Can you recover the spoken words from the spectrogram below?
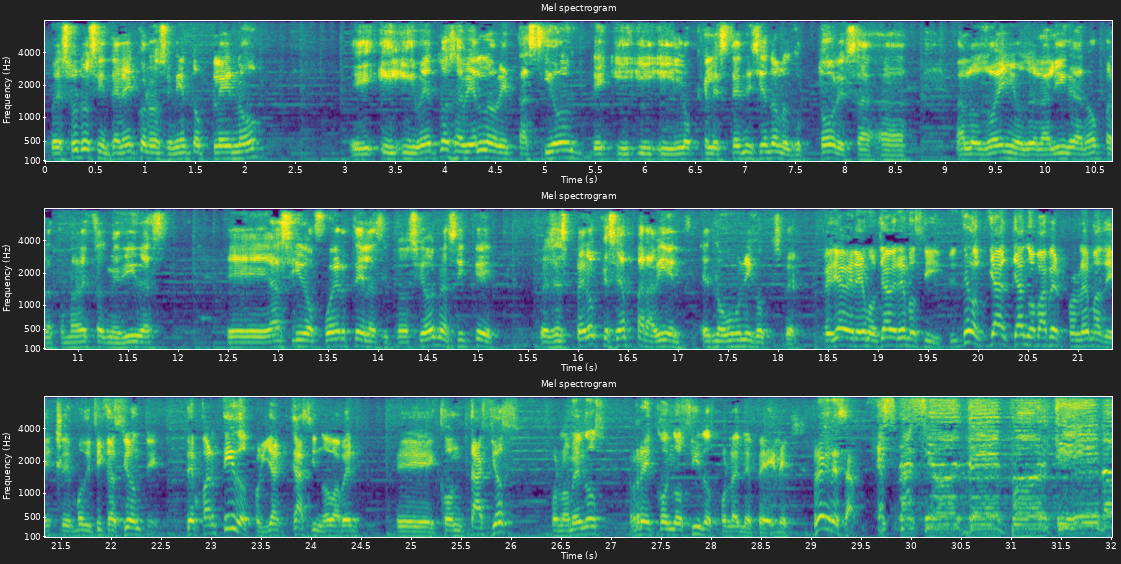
pues, uno sin tener conocimiento pleno y, y, y ver todavía la orientación de, y, y, lo que le estén diciendo los doctores a, a, a, los dueños de la liga, ¿no? Para tomar estas medidas. Eh, ha sido fuerte la situación, así que pues espero que sea para bien, es lo único que espero. Pues ya veremos, ya veremos si, digo, ya, ya no va a haber problema de, de modificación de, de, partidos, porque ya casi no va a haber eh, contagios, por lo menos reconocidos por la NFL. Regresamos. Espacio Deportivo.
